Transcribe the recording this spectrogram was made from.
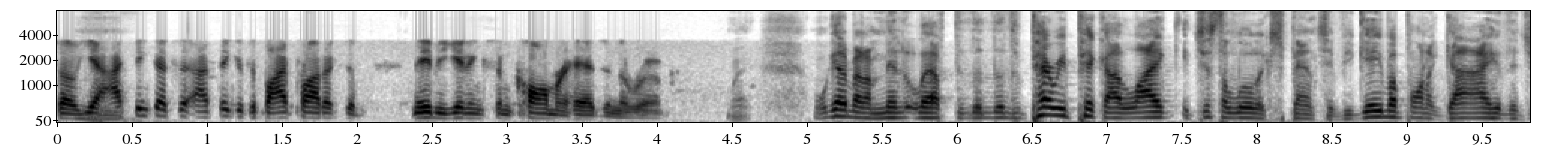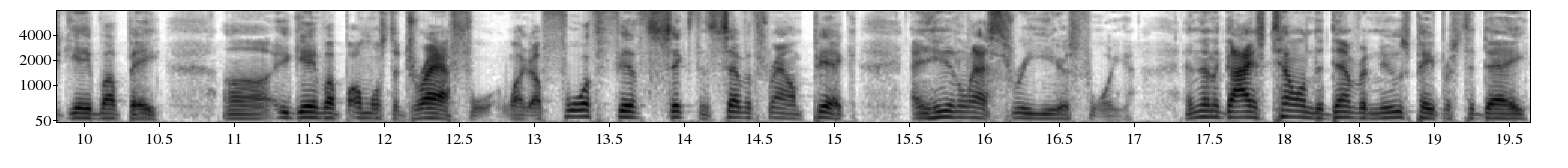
So yeah, Mm-hmm. I think that's a, I think it's a byproduct of maybe getting some calmer heads in the room. We got about a minute left. The, the, the Perry pick I like. It's just a little expensive. You gave up on a guy that you gave up a, uh, you gave up almost a draft for, like a fourth, fifth, sixth, and seventh round pick, and he didn't last three years for you. And then the guy's telling the Denver newspapers today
